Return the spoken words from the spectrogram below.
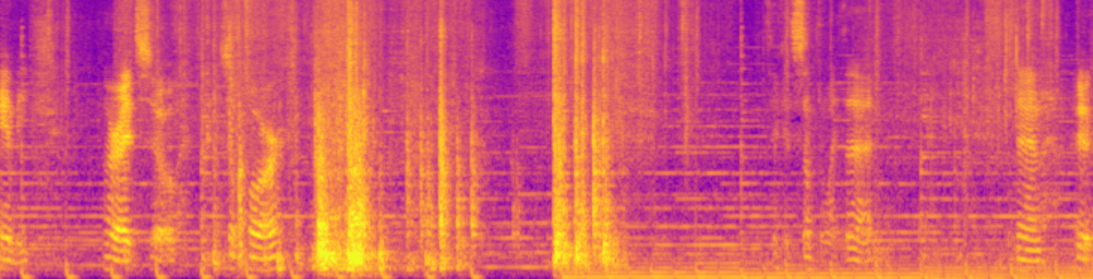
Can be. Alright, so, so far. I think it's something like that. Then it,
